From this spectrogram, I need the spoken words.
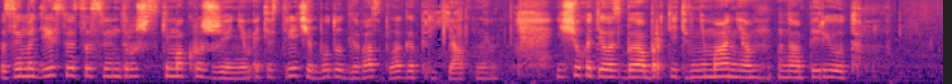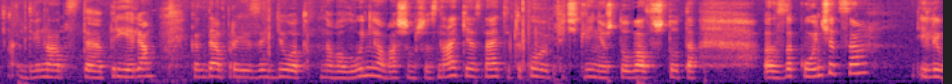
взаимодействовать со своим дружеским окружением. Эти встречи будут для вас благоприятны. Еще хотелось бы обратить внимание на период 12 апреля, когда произойдет новолуние в вашем же знаке. Знаете, такое впечатление, что у вас что-то э, закончится, или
